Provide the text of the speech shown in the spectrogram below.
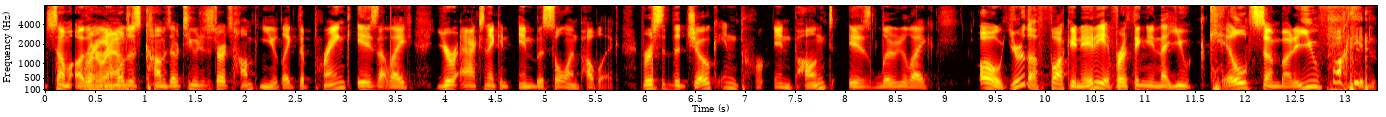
some other animal around. just comes up to you and just starts humping you. Like the prank is that like you're acting like an imbecile in public, versus the joke in pr- in Punked is literally like. Oh, you're the fucking idiot for thinking that you killed somebody. You fucking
